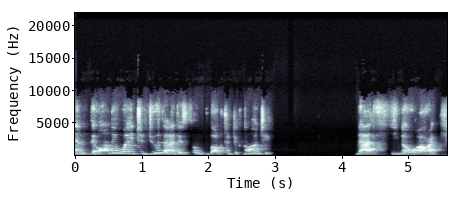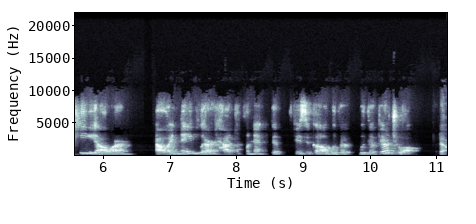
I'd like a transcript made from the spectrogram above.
And the only way to do that is through blockchain technology. That's you know our key, our our enabler, how to connect the physical with the with the virtual. Yeah.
